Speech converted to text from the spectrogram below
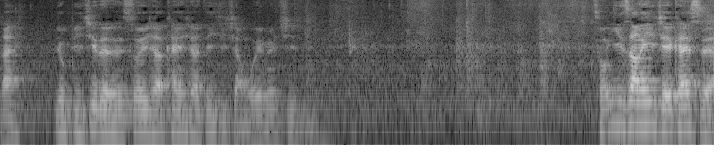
来，有笔记的人说一下，看一下第几讲，我也没记住。从一章一节开始？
